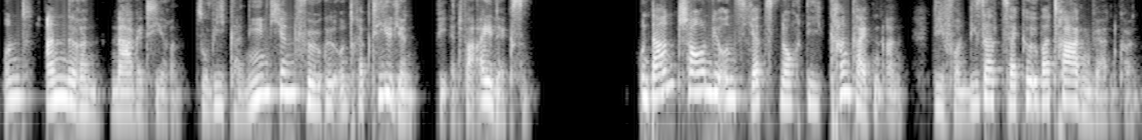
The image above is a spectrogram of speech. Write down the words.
und anderen Nagetieren sowie Kaninchen, Vögel und Reptilien, wie etwa Eidechsen. Und dann schauen wir uns jetzt noch die Krankheiten an, die von dieser Zecke übertragen werden können.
